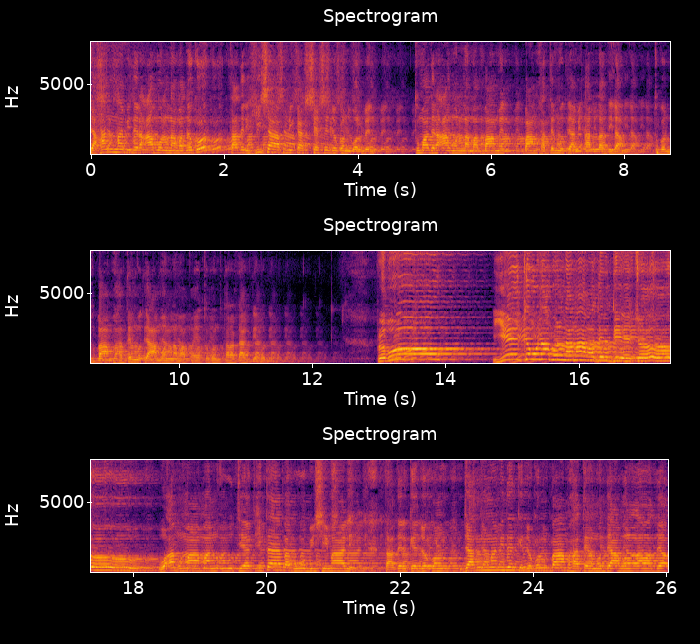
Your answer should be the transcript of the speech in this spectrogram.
জাহান্নামীদের আমল নামা যখন তাদের হিসাব নিকাশ শেষে যখন বলবেন তোমাদের আমল নামা বামের বাম হাতের মধ্যে আমি আল্লাহ দিলাম তখন বাম হাতের মধ্যে আমল নামা পায় তখন তারা ডাক দিয়ে বলবে প্রভু ইয়ে কেমন আমল নামা আমাদের দিয়েছ ও আম্মা মান উতিয়া কিতাবাহু বিশিমালি, তাদেরকে যখন, জাহান্নামীদেরকে যখন বাম হাতের মধ্যে আমল নামা দেওয়া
